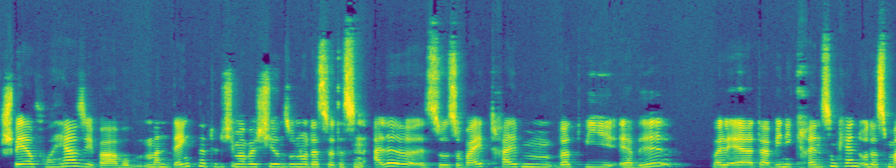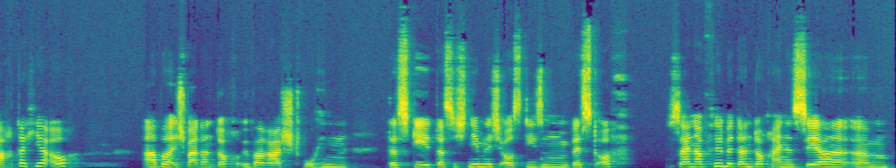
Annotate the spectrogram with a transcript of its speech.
schwer vorhersehbar. Wo man denkt natürlich immer bei Shion Sono, dass er das in alle so, so weit treiben wird, wie er will, weil er da wenig Grenzen kennt und das macht er hier auch. Aber ich war dann doch überrascht, wohin das geht, dass ich nämlich aus diesem Best-of seiner Filme dann doch eine sehr ähm,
